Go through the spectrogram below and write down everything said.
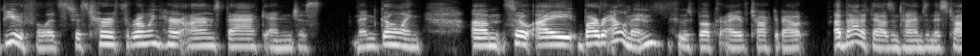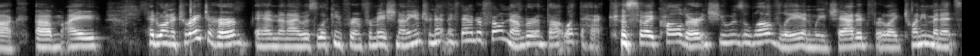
beautiful. It's just her throwing her arms back and just and going. Um, so I, Barbara Elleman, whose book I have talked about about a thousand times in this talk, um, I had wanted to write to her, and then I was looking for information on the internet, and I found her phone number and thought, what the heck? so I called her, and she was lovely, and we chatted for like 20 minutes,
